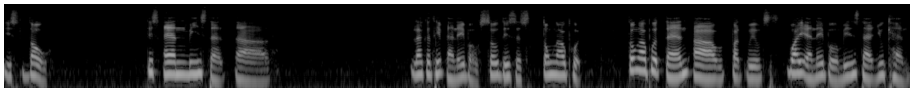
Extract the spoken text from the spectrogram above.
is no. This N means that uh, negative enable, so this is don't output. Don't output then, uh, but with write enable means that you can,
